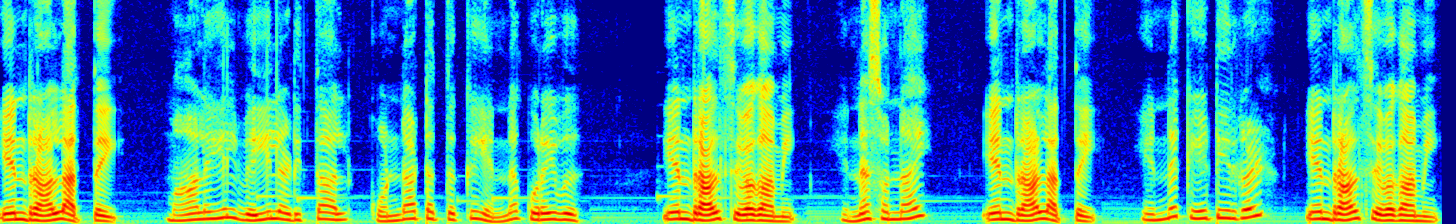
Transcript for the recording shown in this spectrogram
என்றாள் அத்தை. மாலையில் வெயில் அடித்தால் கொண்டாட்டத்துக்கு என்ன குறைவு? என்றாள் சிவகாமி. என்ன சொன்னாய்? என்றாள் அத்தை. என்ன கேட்டீர்கள்? என்றாள் சிவகாமி.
